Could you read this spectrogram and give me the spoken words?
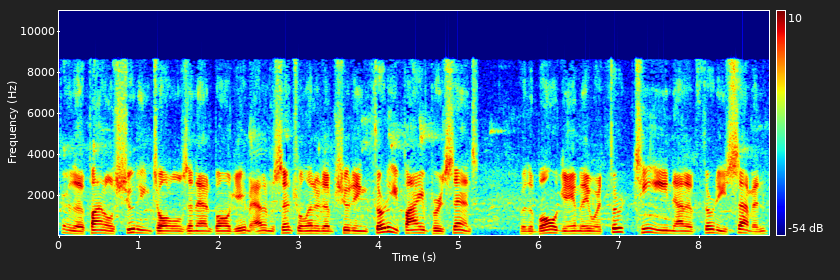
For the final shooting totals in that ball game, Adams Central ended up shooting 35% for the ball game. They were 13 out of 37.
